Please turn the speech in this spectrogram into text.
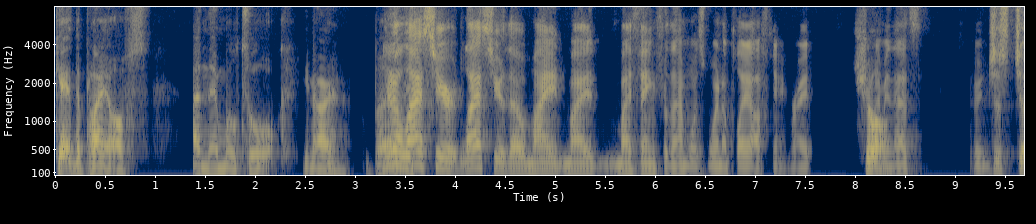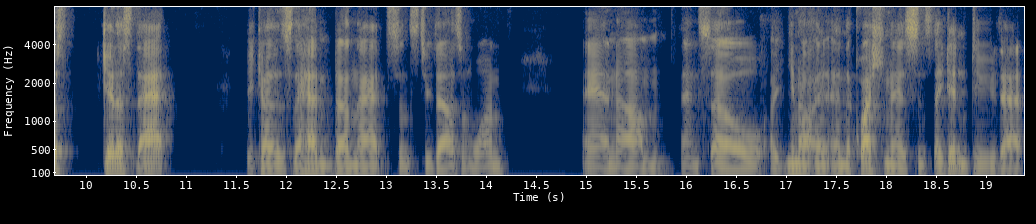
get the playoffs, and then we'll talk. You know, but you know, last year, last year though, my my my thing for them was win a playoff game, right? sure. I mean, that's I mean, just just get us that because they hadn't done that since 2001, and um and so uh, you know, and, and the question is, since they didn't do that,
